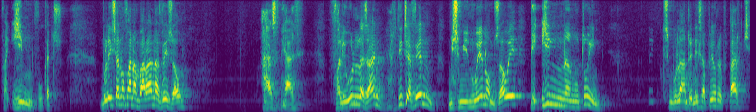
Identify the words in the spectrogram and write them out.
fa ino ny vokatra? Mbola hisy hanao fanambarana ve zao? Azy ny azy. Fa le olona zany, ary ty tsy afenina, misy mihenoheno amizao hoe de inona no tohiny? Tsy mbola andrenesam-peo reo mpitarika.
